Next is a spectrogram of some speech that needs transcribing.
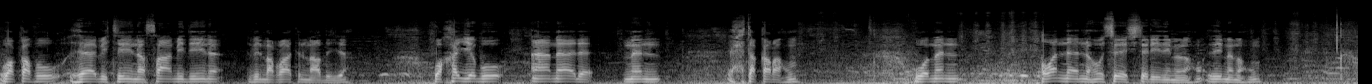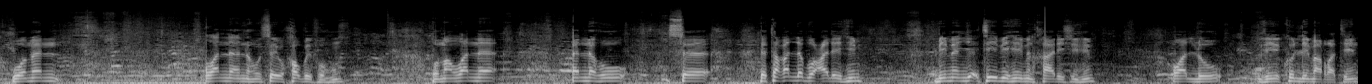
وقفوا ثابتين صامدين في المرات الماضية وخيبوا آمال من احتقرهم ومن ظن أنه سيشتري ذممهم ومن ظن أنه سيخوفهم ومن ظن أنه سيتغلب عليهم بمن يأتي به من خارجهم ظلوا في كل مرة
